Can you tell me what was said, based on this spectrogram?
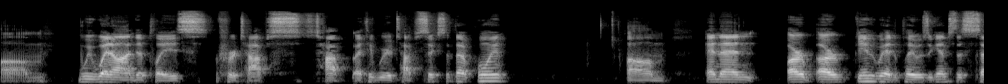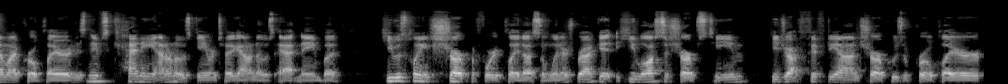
um, we went on to place for tops top. I think we were top six at that point. Um, and then our our game that we had to play was against this semi-pro player. His name's Kenny. I don't know his gamer tag. I don't know his at name, but he was playing Sharp before he played us in winners bracket. He lost to Sharp's team. He dropped 50 on Sharp, who's a pro player,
